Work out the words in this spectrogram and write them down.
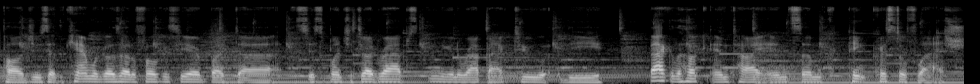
Apologies that the camera goes out of focus here, but uh, it's just a bunch of thread wraps. And you're going to wrap back to the back of the hook and tie in some pink crystal flash.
